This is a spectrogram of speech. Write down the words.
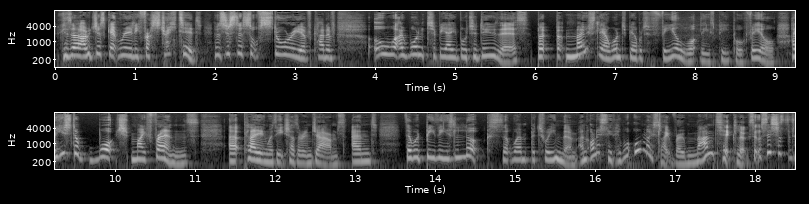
because I would just get really frustrated. It was just a sort of story of kind of, oh, I want to be able to do this, but but mostly I want to be able to feel what these people feel. I used to watch my friends uh, playing with each other in jams, and there would be these looks that went between them, and honestly, they were almost like romantic looks. It was this just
